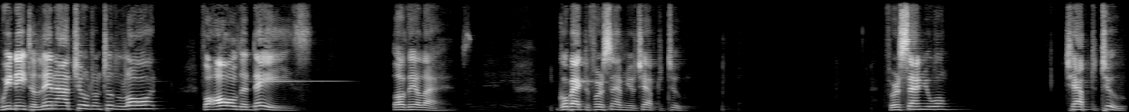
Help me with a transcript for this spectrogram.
We need to lend our children to the Lord for all the days of their lives. Go back to 1 Samuel chapter 2. 1 Samuel chapter 2,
